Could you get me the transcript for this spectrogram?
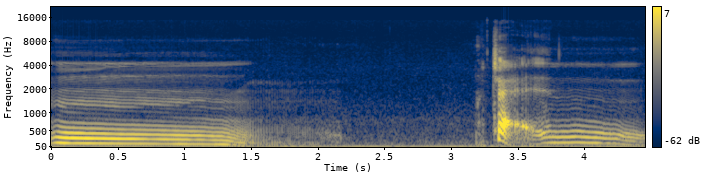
mm, cioè, mm,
